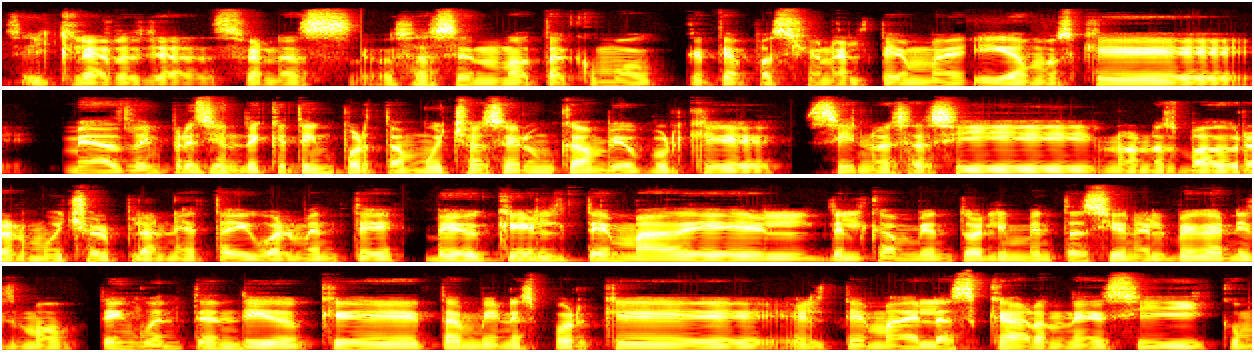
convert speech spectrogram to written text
Sí, claro, ya suenas, o sea, se nota como que te apasiona el tema. Digamos que me das la impresión de que te importa mucho hacer un cambio porque si no es así, no nos va a durar mucho el planeta. Igualmente, veo que el tema del, del cambio en tu alimentación, el veganismo, tengo entendido que también es porque el tema de las carnes y como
